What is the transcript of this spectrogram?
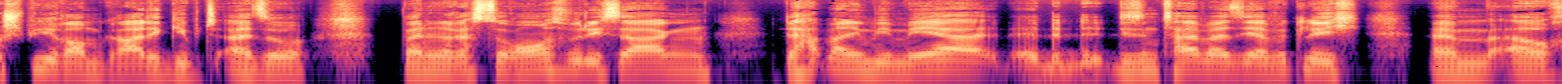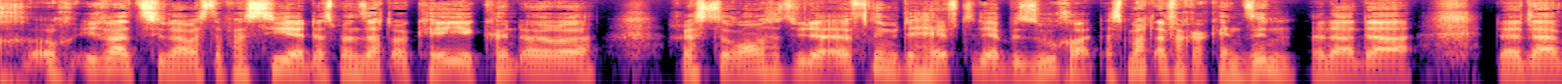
Spielraum gerade gibt. Also bei den Restaurants würde ich sagen, da hat man irgendwie mehr, äh, die sind teilweise ja wirklich ähm, auch, auch irrational, was da passiert, dass man sagt, okay, ihr könnt eure Restaurants jetzt wieder öffnen mit der Hälfte der Besucher. Das macht einfach gar keinen Sinn. Da, da, da, da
